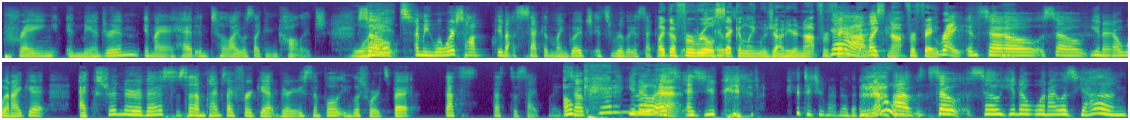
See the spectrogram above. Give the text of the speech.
praying in Mandarin in my head until I was like in college. What? So, I mean, when we're talking about second language, it's really a second like language. a for real it second was, language out here, not for yeah, fake, guys, like not for fake. Right. And so, so, you know, when I get extra nervous, sometimes I forget very simple English words, but that's, that's the side point. Okay, so, I you know, know as, as you can, did you not know that? No. Um, so, so, you know, when I was young,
